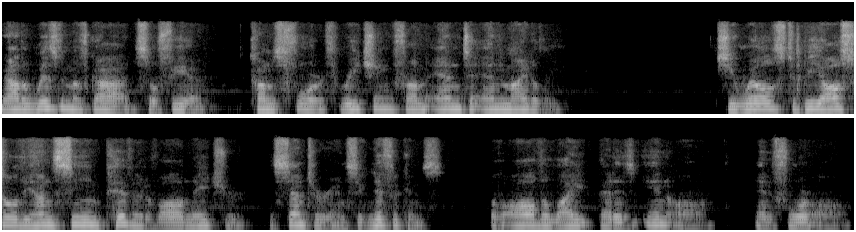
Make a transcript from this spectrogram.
Now the wisdom of God, Sophia, comes forth, reaching from end to end mightily. She wills to be also the unseen pivot of all nature, the center and significance of all the light that is in all and for all.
